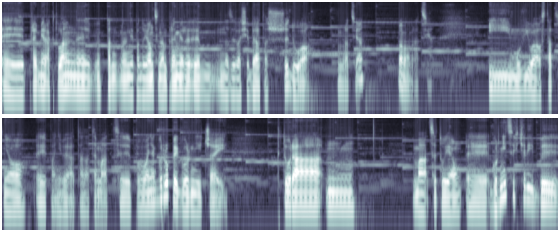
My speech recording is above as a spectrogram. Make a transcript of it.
Yy, Premier aktualny, pan, nie panujący nam premier yy, nazywa się Beata Szydło. Mam rację? No mam rację. I mówiła ostatnio yy, pani Beata na temat yy, powołania grupy górniczej, która mm, ma, cytuję, yy, górnicy chcieliby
